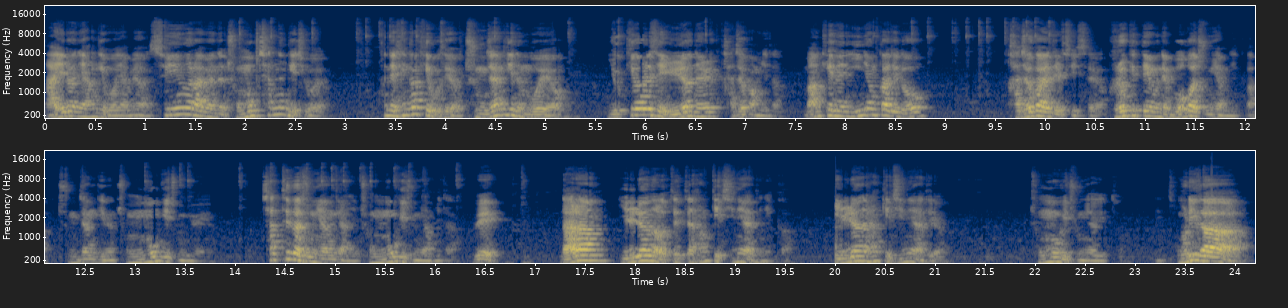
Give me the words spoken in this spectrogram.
아이러니한 게 뭐냐면 스윙을 하면은 종목 찾는 게 쉬워요. 근데 생각해 보세요. 중장기는 뭐예요? 6개월에서 1년을 가져갑니다. 많게는 2년까지도 가져가야 될 수 있어요. 그렇기 때문에 뭐가 중요합니까? 중장기는 종목이 중요해요. 차트가 중요한 게 아니에요. 종목이 중요합니다. 왜? 나랑 1년을 어쨌든 함께 지내야 되니까. 1년을 함께 지내야 돼요. 종목이 중요하겠죠. 우리가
